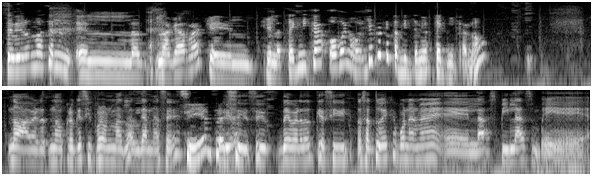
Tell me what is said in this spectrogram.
¿Se vieron más el, el la, garra que, el, que la técnica? O bueno, yo creo que también tenías técnica, ¿no? No, a ver, no, creo que sí fueron más las ganas, ¿eh? Sí, ¿en serio? Sí, sí, de verdad que sí. O sea, tuve que ponerme eh, las pilas eh,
